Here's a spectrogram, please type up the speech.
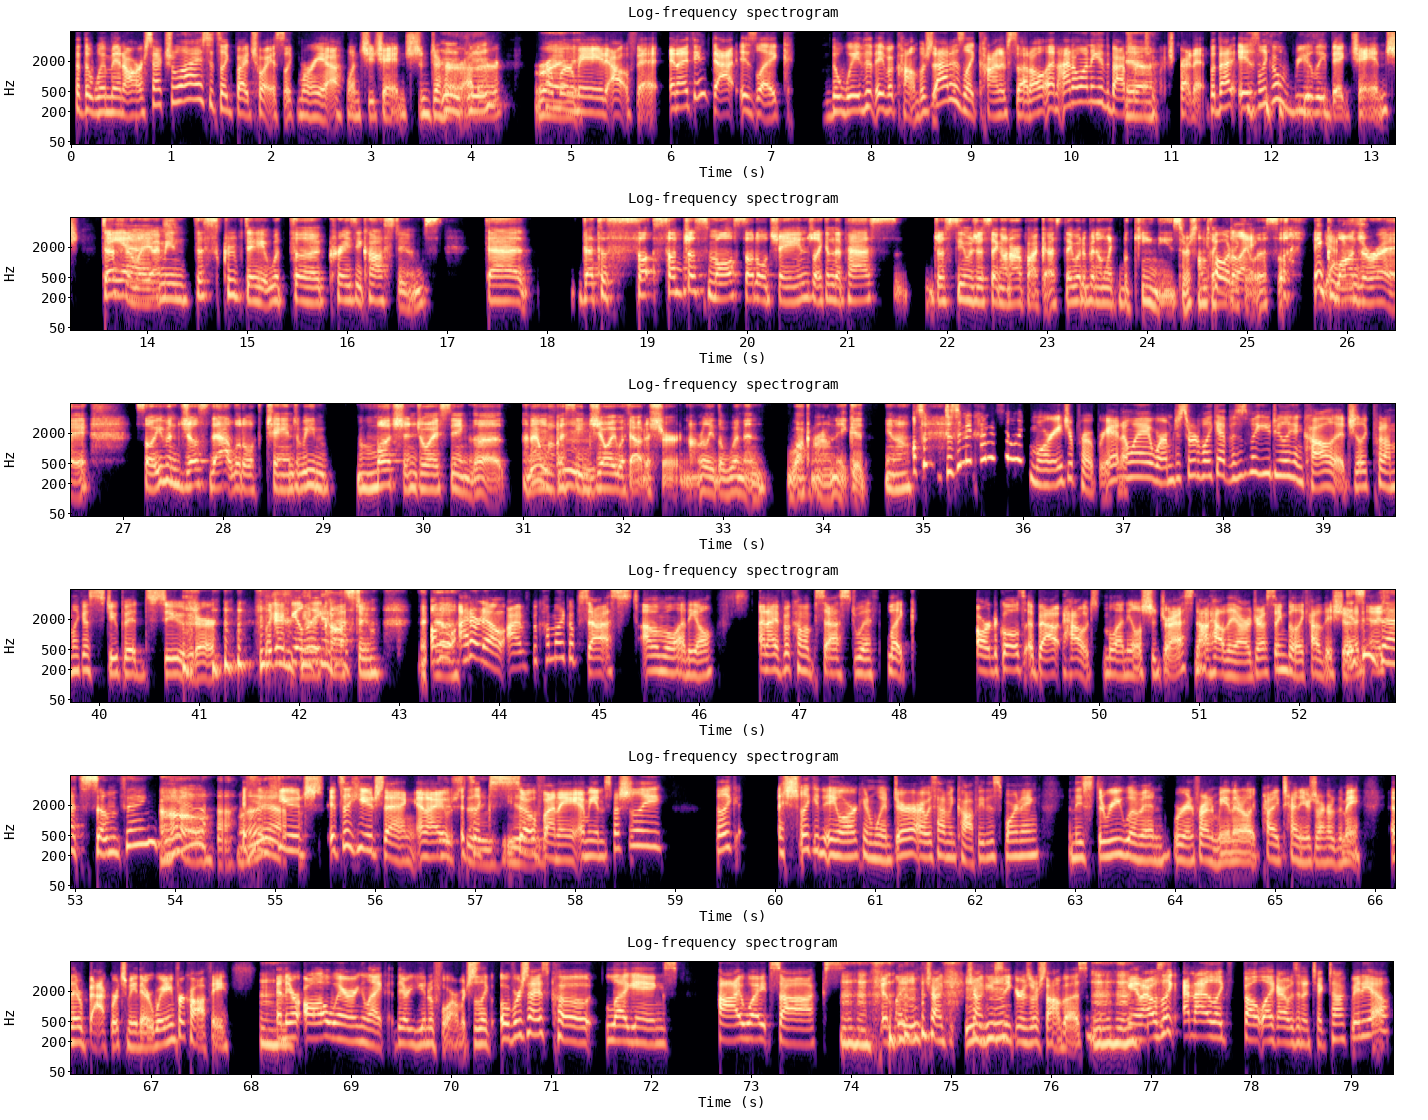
That the women are sexualized, it's like by choice, like Maria when she changed into her Mhm. other her right. mermaid outfit. And I think that is like the way that they've accomplished that is like kind of subtle. And I don't want to give the Bachelor Yeah. too much credit, but that is like a really big change. Definitely. I mean, this group date with the crazy costumes, that that's a su- such a small, subtle change. Like in the past, Justine was just saying on our podcast, they would have been in like bikinis or something Totally. ridiculous, like Yes. lingerie. So even just that little change, we much enjoy seeing the, And I want to see. Mm-hmm. Joey without a shirt, not really the women walking around naked, you know? Also, doesn't it kind of feel like more age appropriate in a way where I'm just sort of like, yeah, this is what you do like in college. You like put on like a stupid suit or Like, I feel like- costume. Although Yeah. I don't know, I've become like obsessed. I'm a millennial, and I've become obsessed with like articles about how millennials should dress, not how they are dressing, but like how they should. Isn't And that something? Oh, yeah. it's yeah. a huge, it's a huge thing, and I, Huge it's like thing, so yeah. funny. I mean, especially I feel like. It's just like in New York in winter. I was having coffee this morning, and these three women were in front of me, and they're like probably ten years younger than me, and they're backward to me. They're waiting for coffee, Mhm. and they're all wearing like their uniform, which is like oversized coat, leggings, high white socks, Mhm. and like chunky, chunky Mhm. sneakers or sambas. Mhm. And I was like, and I like felt like I was in a TikTok video.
